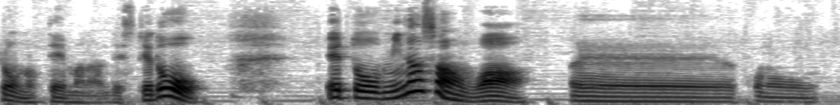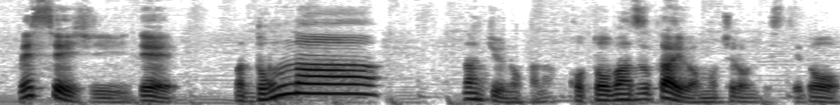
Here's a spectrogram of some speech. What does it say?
今日のテーマなんですけど、えっと、皆さんは、えー、このメッセージで、どんな、なんていうのかな、言葉遣いはもちろんですけど、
